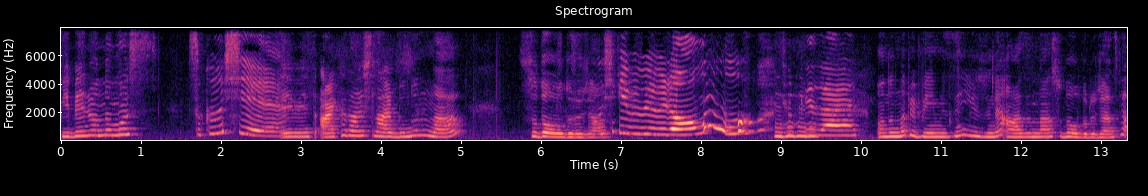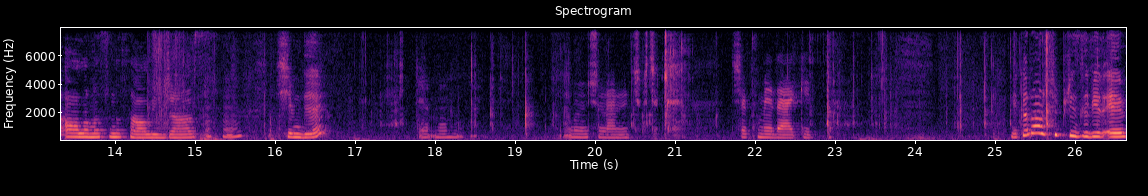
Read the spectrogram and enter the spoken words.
biberonumuz. Squishy. Evet arkadaşlar bununla su dolduracağız. Kuş gibi bir video. Çok güzel. Onunla bebeğimizin yüzüne ağzından su dolduracağız ve ağlamasını sağlayacağız. Şimdi. Bunun içinden ne çıkacak? Çok merak ettim. ne kadar sürprizli bir ev.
